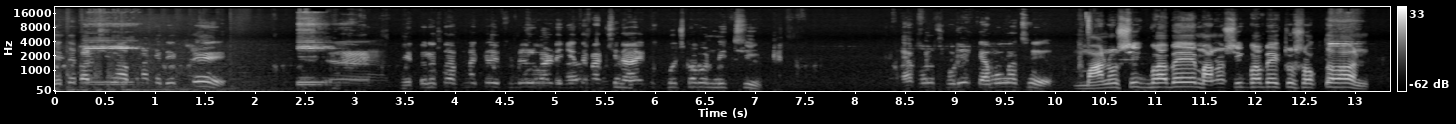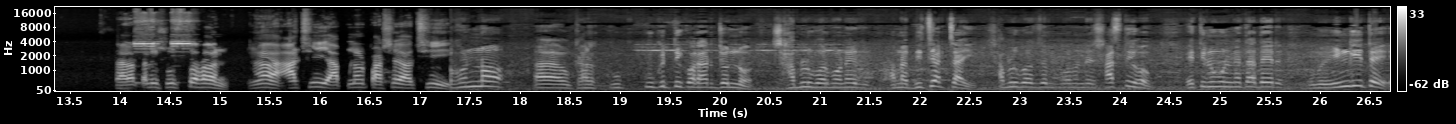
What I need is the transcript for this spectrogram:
যেতে পারছি না আপনাকে দেখতে। ভেতরে তো আপনাকে ফিমেল ওয়ার্ডে যেতে পারছি না একটু খোঁজ খবর নিচ্ছি। এখন শরীর কেমন আছে? মানসিকভাবে মানসিকভাবে একটু শক্ত হন তাড়াতাড়ি সুস্থ হন। হ্যাঁ আছি আপনার পাশে আছি। জঘন্য আহ, কার- কু- কুকীর্তি করার জন্য সাবলু বর্মনের আমরা বিচার চাই। সাবলু বর্মন- বর্মনের শাস্তি হোক। এই তৃণমূল নেতাদের ইঙ্গিতে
